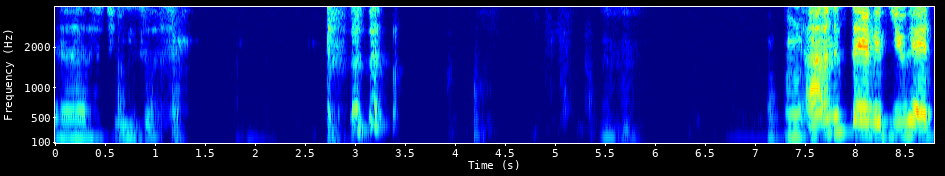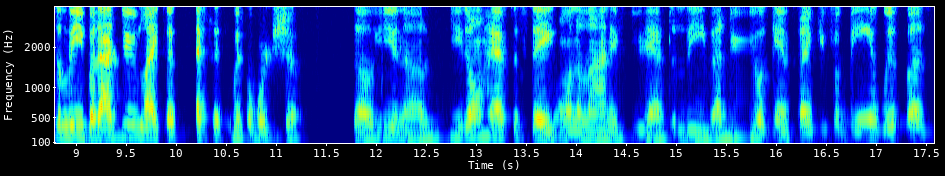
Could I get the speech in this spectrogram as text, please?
Yes, Jesus. I understand if you had to leave, but I do like to exit with a worship. So, you know, you don't have to stay on the line if you have to leave. I do again, thank you for being with us.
